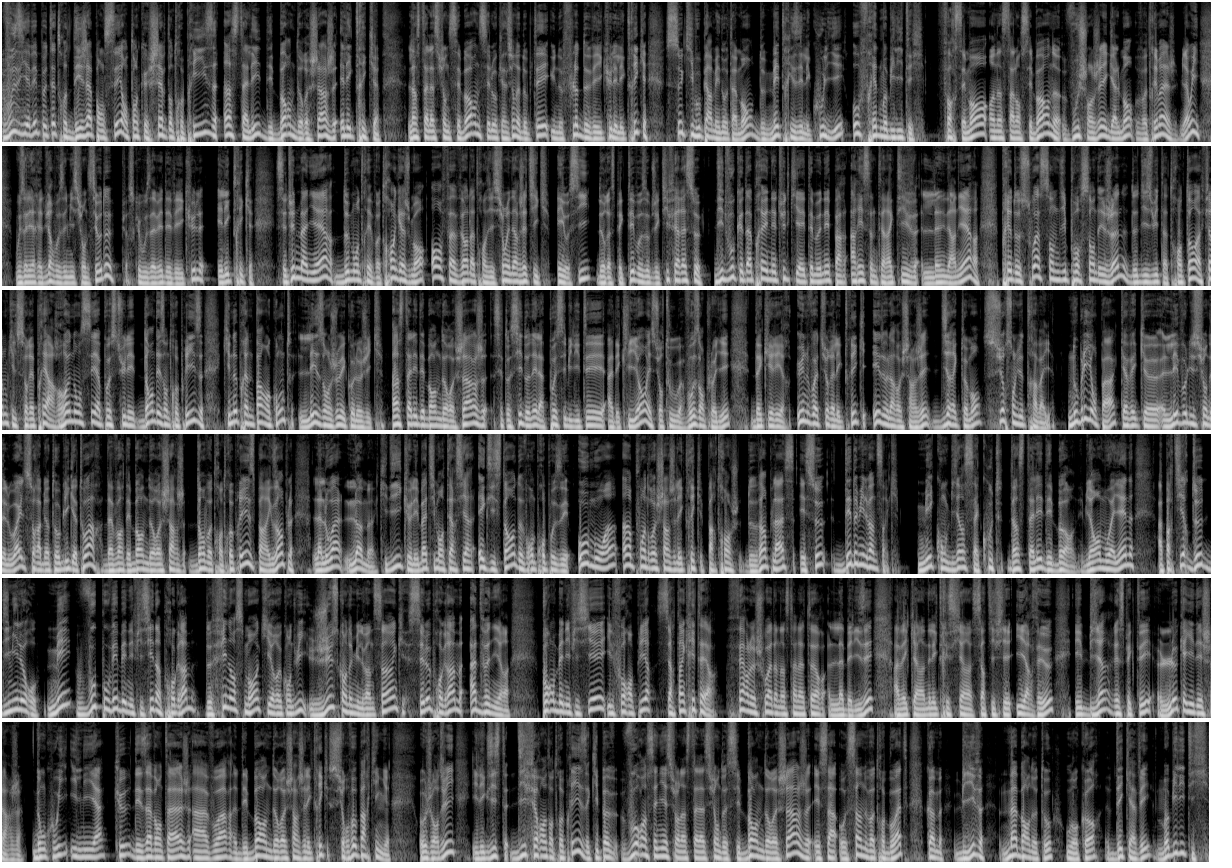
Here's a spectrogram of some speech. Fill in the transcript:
Vous y avez peut-être déjà pensé en tant que chef d'entreprise, installer des bornes de recharge électriques. L'installation de ces bornes, c'est l'occasion d'adopter une flotte de véhicules électriques, ce qui vous permet notamment de maîtriser les coûts aux frais de mobilité. Forcément, en installant ces bornes, vous changez également votre image. Bien oui, vous allez réduire vos émissions de CO2 puisque vous avez des véhicules électriques. C'est une manière de montrer votre engagement en faveur de la transition énergétique et aussi de respecter vos objectifs RSE. Dites-vous que d'après une étude qui a été menée par Harris Interactive l'année dernière, près de 70% des jeunes de 18 à 30 ans affirment qu'ils seraient prêts à renoncer à postuler dans des entreprises qui ne prennent pas en compte les enjeux écologiques. Installer des bornes de recharge, c'est aussi donner la possibilité à des clients et surtout à vos employés d'acquérir une voiture électrique et de la recharger directement sur son lieu de travail. N'oublions pas qu'avec euh, l'évolution des lois, il sera bientôt obligatoire d'avoir des bornes de recharge dans votre entreprise. Par exemple, la loi LOM qui dit que les bâtiments tertiaires existants devront proposer au moins un point de recharge électrique par tranche de 20 places et ce dès 2025. Mais combien ça coûte d'installer des bornes? Eh bien, en moyenne, à partir de 10 000 euros. Mais vous pouvez bénéficier d'un programme de financement qui est reconduit jusqu'en 2025. C'est le programme Advenir. Pour en bénéficier, il faut remplir certains critères. Faire le choix d'un installateur labellisé avec un électricien certifié IRVE et bien respecter le cahier des charges. Donc oui, il n'y a que des avantages à avoir des bornes de recharge électrique sur vos parkings. Aujourd'hui, il existe différentes entreprises qui peuvent vous renseigner sur l'installation de ces bornes de recharge et ça au sein de votre boîte comme Biv, Ma Borne Auto ou encore DKV Mobility.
